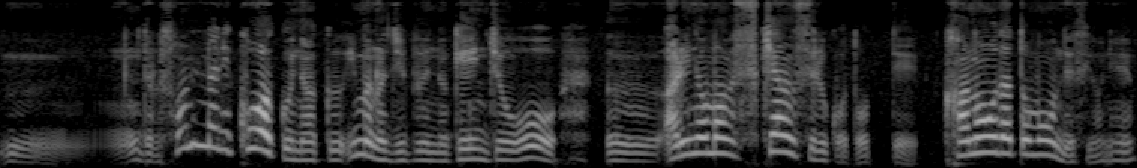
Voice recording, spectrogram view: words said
うん、だろそんなに怖くなく今の自分の現状を、うん、ありのままスキャンすることって可能だと思うんですよね。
